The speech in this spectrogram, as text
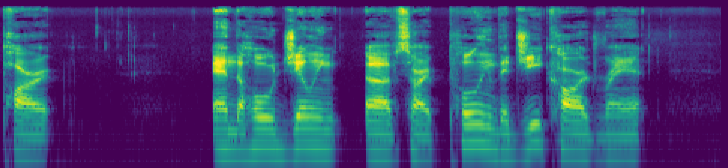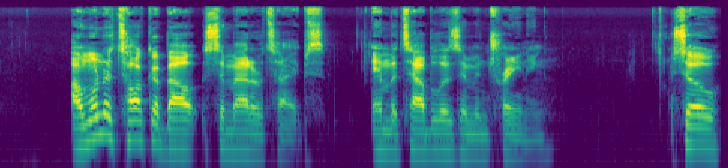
part and the whole jilling, uh, sorry, pulling the G card rant, I want to talk about somatotypes and metabolism and training. So,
